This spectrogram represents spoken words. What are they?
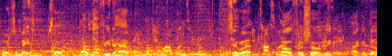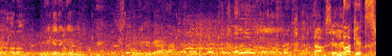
Point is amazing. So I would love for you to have one. Would you lob one to me? Say what? You toss one. Oh, for sure. We, I can throw it. Hold on. Let me get a good one. That's right Buckets.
